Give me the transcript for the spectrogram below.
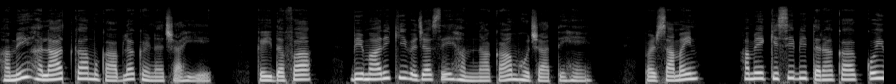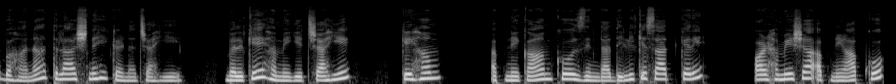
ہمیں حالات کا مقابلہ کرنا چاہیے۔ کئی دفعہ بیماری کی وجہ سے ہم ناکام ہو جاتے ہیں، پر سامعین، ہمیں کسی بھی طرح کا کوئی بہانہ تلاش نہیں کرنا چاہیے، بلکہ ہمیں یہ چاہیے کہ ہم اپنے کام کو زندہ دلی کے ساتھ کریں اور ہمیشہ اپنے آپ کو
